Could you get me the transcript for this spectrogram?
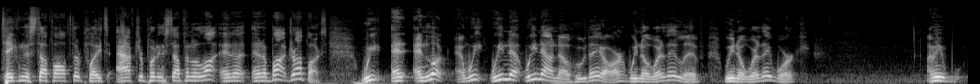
taking the stuff off their plates after putting stuff in a lot in a, in a bot Dropbox. We and, and look, and we we know we now know who they are. We know where they live. We know where they work. I mean,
